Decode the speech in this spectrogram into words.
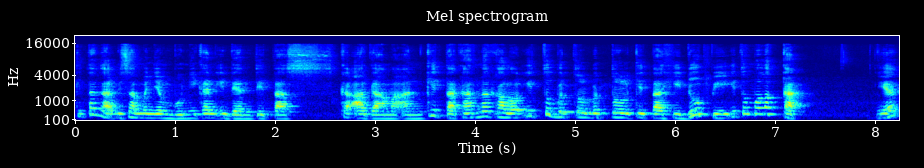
kita nggak bisa menyembunyikan identitas keagamaan kita karena kalau itu betul-betul kita hidupi itu melekat ya.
